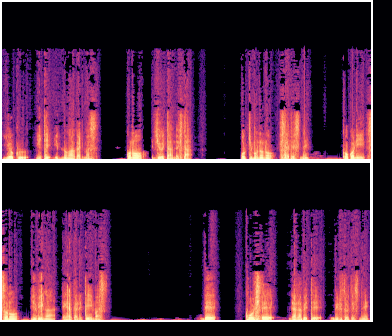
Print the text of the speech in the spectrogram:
よく似ているのがわかります。この絨毯の下、置物の下ですね。ここにその指が描かれています。で、こうして並べてみるとですね、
